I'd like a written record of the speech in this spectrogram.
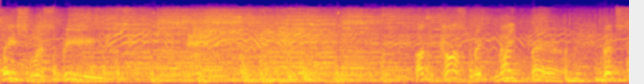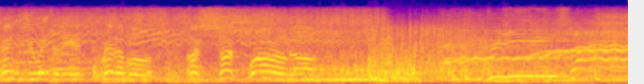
faceless beings. A cosmic nightmare that sends you into the incredible, berserk world of Green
